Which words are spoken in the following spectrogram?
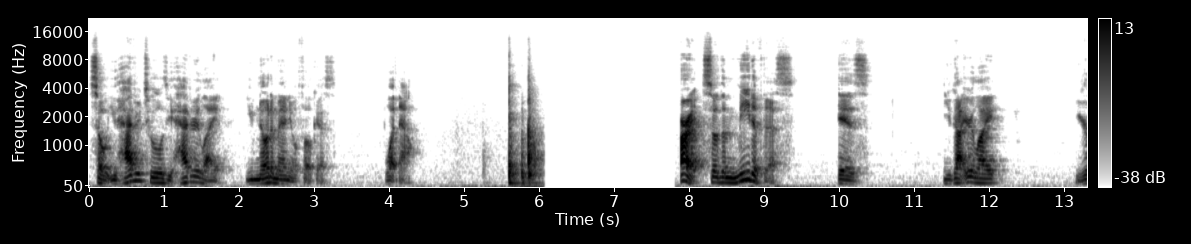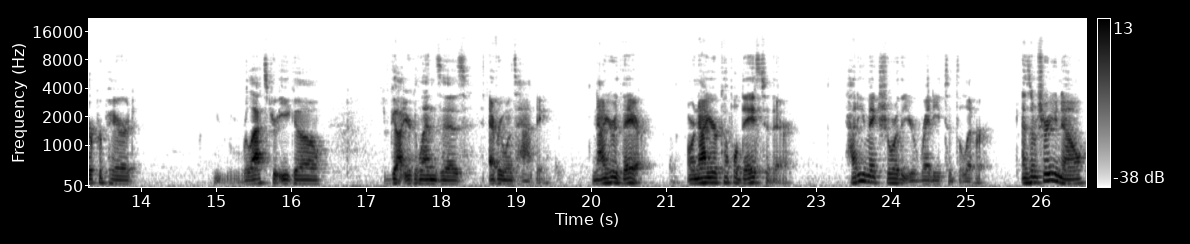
So you have your tools, you have your light, you know to manual focus. What now? All right, so the meat of this is you got your light, you're prepared, you relaxed your ego, You've got your lenses, everyone's happy. Now you're there, or now you're a couple days to there. How do you make sure that you're ready to deliver? As I'm sure you know,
